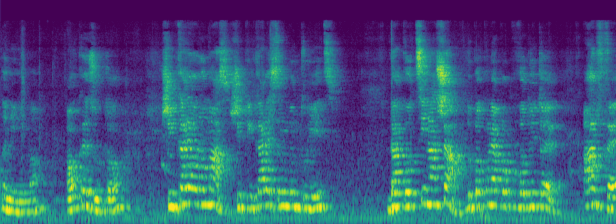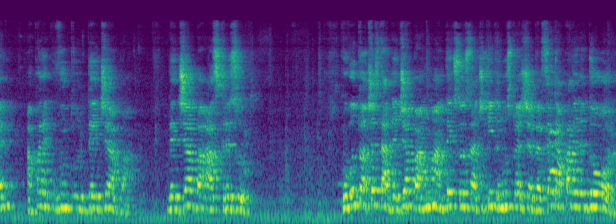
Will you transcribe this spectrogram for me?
în inimă, au crezut-o și în care au rămas și prin care sunt mântuiți, dacă o țin așa, după cum le-a propovăduit-o el. Altfel, apare cuvântul degeaba. Degeaba ați crezut. Cuvântul acesta degeaba, numai în textul ăsta citit în 11 versete, apare de două ori.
